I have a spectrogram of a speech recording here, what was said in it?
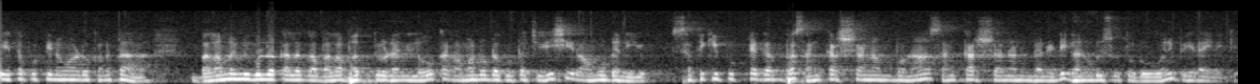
చేత పుట్టినవాడు కనుక బలమమిగుల కలగ బలభద్రుడని లోక రమణుడగుట చేసి రాముడనియు. సతికి పుట్టె గర్భ సంకర్షణంబున సంకర్షణండనిటి ఘనుడు సుతుడు అని పేరాయనికి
